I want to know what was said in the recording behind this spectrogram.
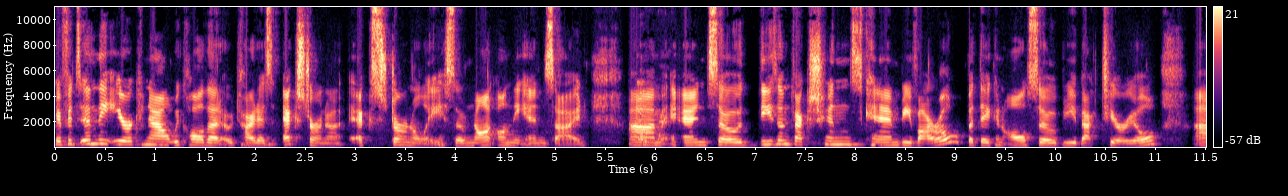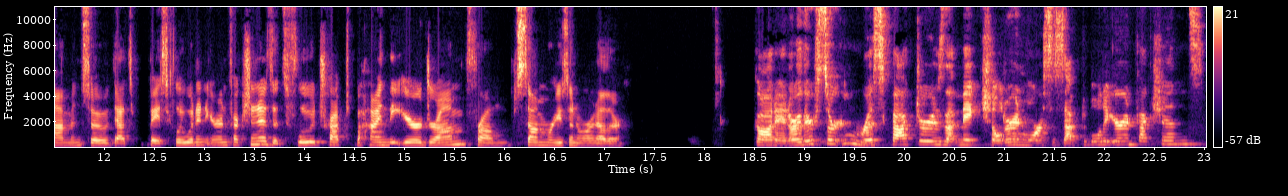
If it's in the ear canal, we call that otitis externa, externally, so not on the inside. Um, okay. And so these infections can be viral, but they can also be bacterial. Um, and so that's basically what an ear infection is it's fluid trapped behind the eardrum from some reason or another. Got it. Are there certain risk factors that make children more susceptible to ear infections?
